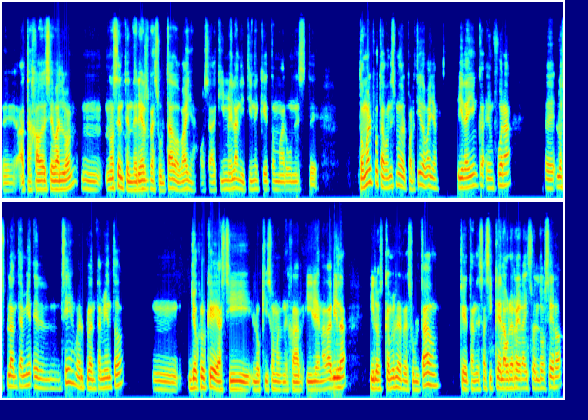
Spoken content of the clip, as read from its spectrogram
eh, atajado ese balón, mm, no se entendería el resultado, vaya. O sea, aquí Melanie tiene que tomar un, este, toma el protagonismo del partido, vaya. Y de ahí en, en fuera, eh, los planteamientos, sí, el planteamiento, mm, yo creo que así lo quiso manejar Ileana Dávila y los cambios de resultado, que tan es así que Laura Herrera hizo el 2-0,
